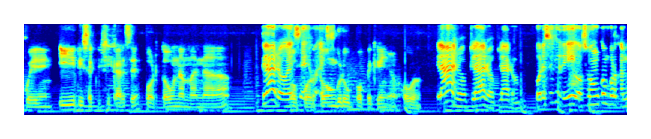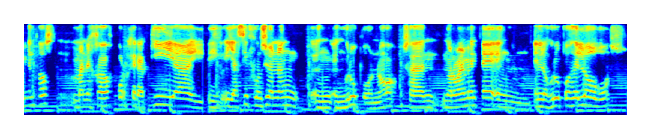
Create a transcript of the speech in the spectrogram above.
pueden ir y sacrificarse por toda una manada Claro, o es, por es- todo un grupo pequeño. O, Claro, claro, claro. Por eso es que te digo, son comportamientos manejados por jerarquía y, y- y así funcionan en, en grupo, ¿no? O sea, normalmente en, en los grupos de lobos,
